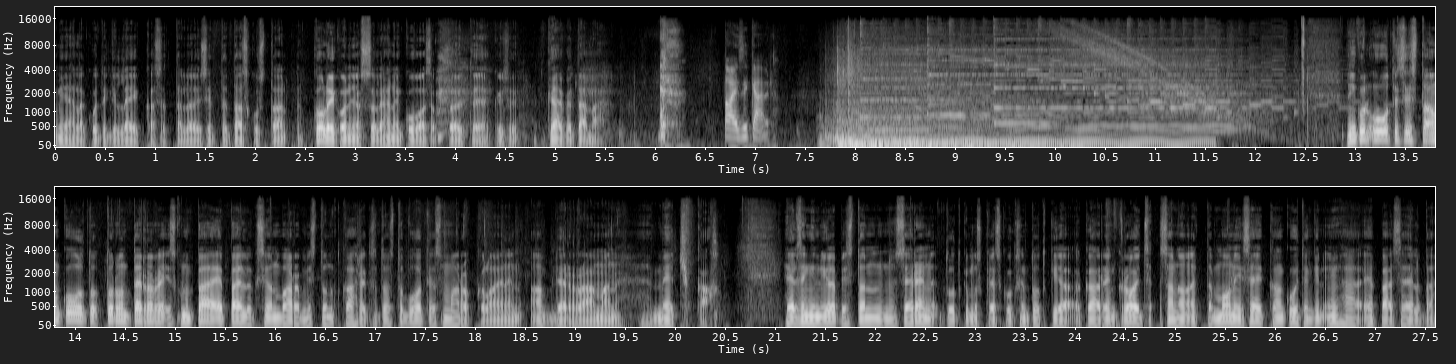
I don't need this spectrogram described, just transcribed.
miehellä kuitenkin leikkasi, että löi sitten taskustaan kolikon, jossa oli hänen kuvansa pöytään ja kysyi, käykö tämä? Taisi käydä. Niin kuin uutisista on kuultu, Turun terrori-iskun pääepäilyksi on varmistunut 18-vuotias marokkalainen Abderrahman Mechka. Helsingin yliopiston Seren tutkimuskeskuksen tutkija Karin Kreutz sanoo, että moni seikka on kuitenkin yhä epäselvä,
